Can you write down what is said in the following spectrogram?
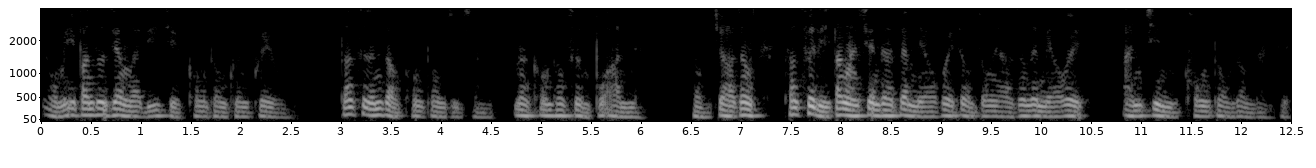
我们一般都这样来理解空洞跟匮乏。但是很早空洞是这样的，那空洞是很不安的。哦，就好像他这里当然现在在描绘这种东西，好像在描绘安静空洞这种感觉。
